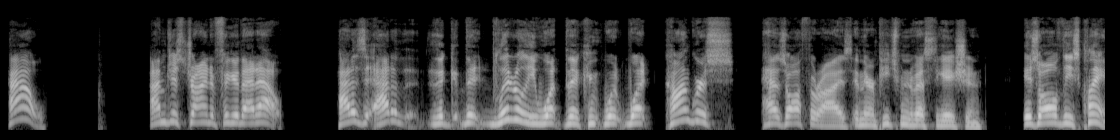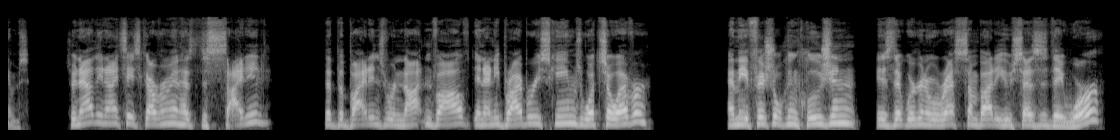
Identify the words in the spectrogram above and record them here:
How? I'm just trying to figure that out. How does it, how do the, the, the literally what the what what Congress has authorized in their impeachment investigation is all of these claims. So now the United States government has decided that the Bidens were not involved in any bribery schemes whatsoever. And the official conclusion is that we're going to arrest somebody who says that they were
